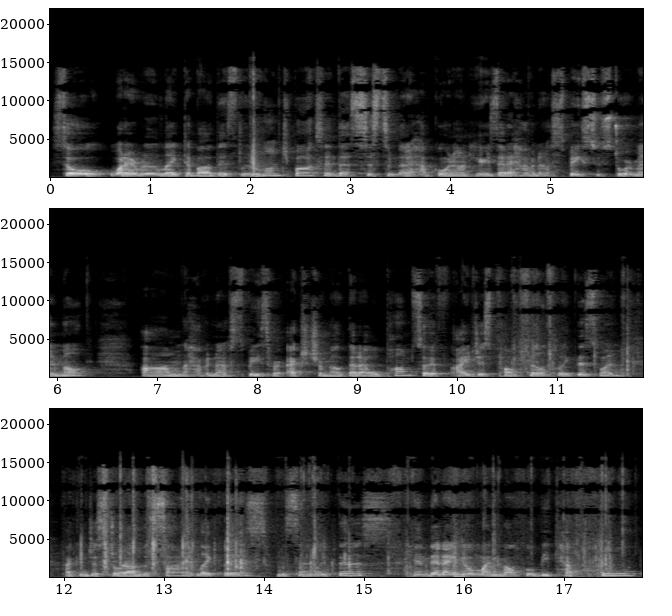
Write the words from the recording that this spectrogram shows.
So what I really liked about this little lunchbox and that system that I have going on here is that I have enough space to store my milk. Um, I have enough space for extra milk that I will pump. So if I just pump milk like this one, I can just store it on the side like this, the side like this. And then I know my milk will be kept cool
